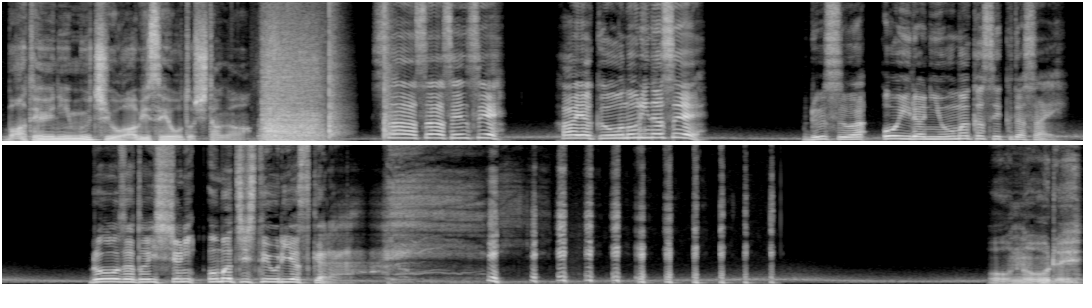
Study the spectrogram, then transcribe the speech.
馬蹄に鞭を浴びせようとしたが。さあさあ先生早くお乗りなせ。留守はオイラにお任せください。ローザと一緒にお待ちしておりやすから。おのれ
